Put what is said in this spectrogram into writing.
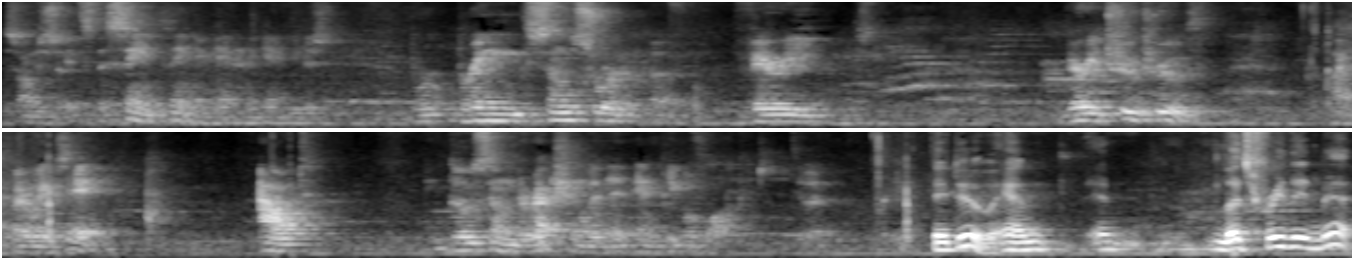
so I'm just, it's the same thing again and again. You just br- bring some sort of very, very true truth, like a better way to say it, out, and go some direction with it, and people flock to it. They do, and and let's freely admit,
